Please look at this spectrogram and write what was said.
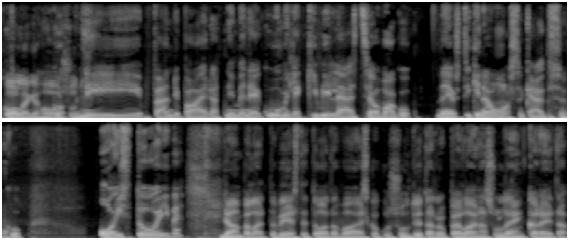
Kollegehousut. Ko, niin, bändipaidat, niin menee kuumille kiville sit se on vaan kun ne ei just ikinä omassa käytössä, kun ois toive. Jampe laittoi viesti vaan, Esko, kun sun tytär rupeaa lainaa sun lenkkareita.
